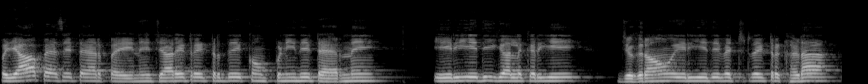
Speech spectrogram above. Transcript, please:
50 ਪੈਸੇ ਟਾਇਰ ਪਏ ਨੇ, ਚਾਰੇ ਟਰੈਕਟਰ ਦੇ, ਕੰਪਨੀ ਦੇ ਟਾਇਰ ਨੇ। ਏਰੀਏ ਦੀ ਗੱਲ ਕਰੀਏ, ਜਗਰਾਉਂ ਏਰੀਏ ਦੇ ਵਿੱਚ ਟਰੈਕਟਰ ਖੜਾ।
